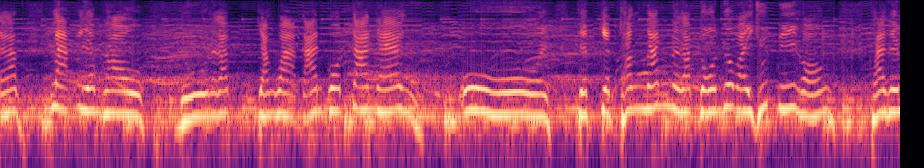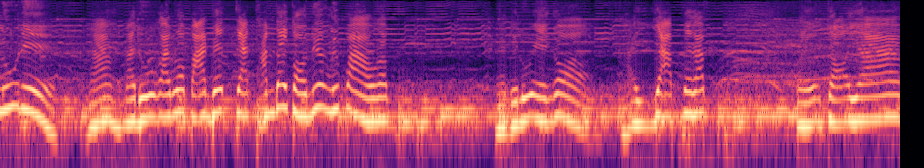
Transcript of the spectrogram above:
นะครับหลักเหลี่ยมเข่าดูนะครับ จังหวะการกดการแทง โอ้โหเจ็บเจ็บทั้งนั้นนะครับ โดนเข้าไปชุดนี้ของทาเทรุนี่นะมาดูกันว่าปานเพชรจะทำได้ต่อเนื่องหรือเปล่าครับทาเทรุเองก็ขยับนะครับเตะเจาะยาง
